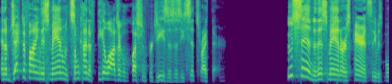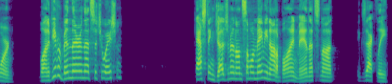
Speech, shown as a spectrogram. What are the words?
and objectifying this man with some kind of theological question for Jesus as he sits right there. Who sinned, this man or his parents, that he was born blind? Have you ever been there in that situation? Casting judgment on someone, maybe not a blind man, that's not exactly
